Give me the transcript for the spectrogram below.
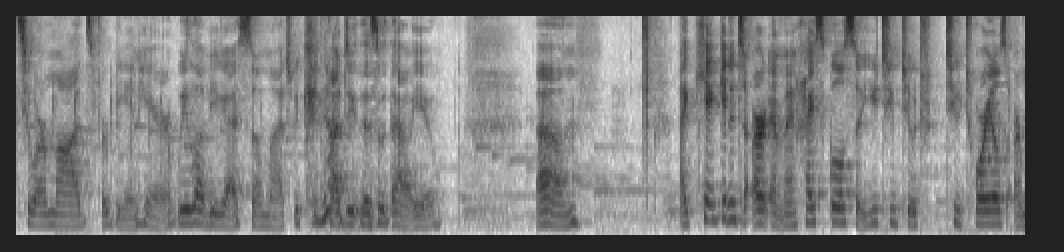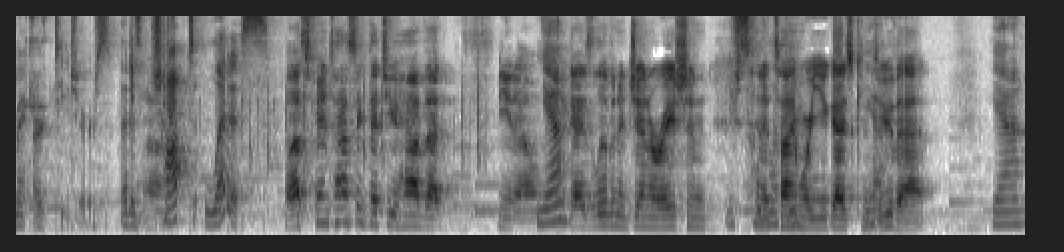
to our mods for being here. We love you guys so much. We could not do this without you. Um, I can't get into art at my high school, so YouTube tu- tutorials are my art teachers. That is chopped lettuce. Well, that's fantastic that you have that. You know, Yeah. you guys live in a generation so in a lucky. time where you guys can Yeah. do that. Yeah.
